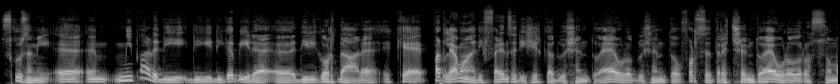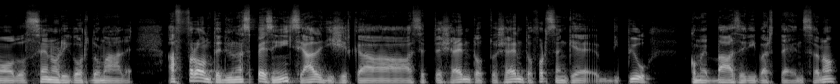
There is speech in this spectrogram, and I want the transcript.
scusami, eh, eh, mi pare di, di, di capire, eh, di ricordare che parliamo di una differenza di circa 200 euro, 200, forse 300 euro grosso modo, se non ricordo male, a fronte di una spesa iniziale di circa 700, 800, forse anche di più come base di partenza, no?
